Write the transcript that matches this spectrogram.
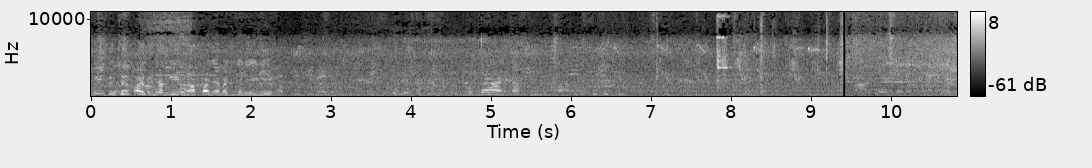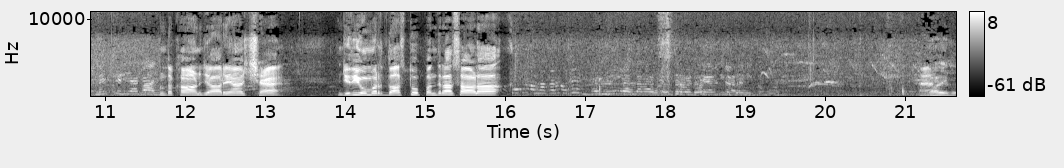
ਇਹ ਕਿੱਥੇ ਭਾਲੂ ਜੱਗੀ ਨਾਪਾ ਜੇ ਵਿੱਚ ਚਲੀ ਗਈ ਹੁਣ ਦਿਖਾਣ ਜਾ ਰਹੇ ਸ਼ਹਿ ਜਿਹਦੀ ਉਮਰ 10 ਤੋਂ 15 ਸਾਲ ਆ। ਆ ਦੇਖੋ।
